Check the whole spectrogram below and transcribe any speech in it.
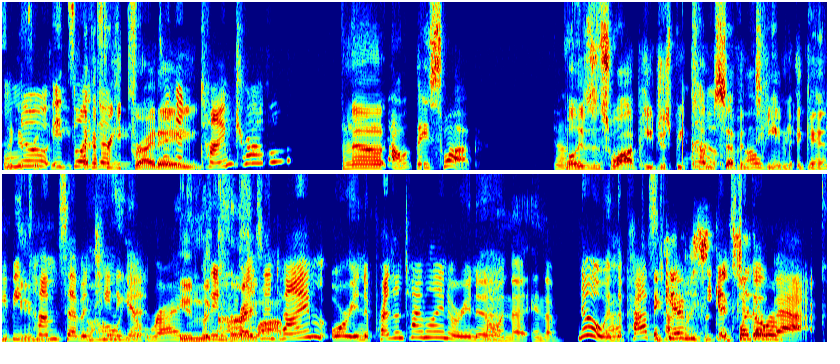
Like a no, Freaky it's like, like, a a, Freaky Friday. Friday? like a time travel. no, No, they swap. Don't well, he doesn't swap. He just becomes No. seventeen Oh, be- again. He in- becomes 17 Oh, you're again. right. in But the in current- present time or in the present timeline or in a No, in the in the no, in the past? past It timeline. gives- he gets it's to like a go re- back.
